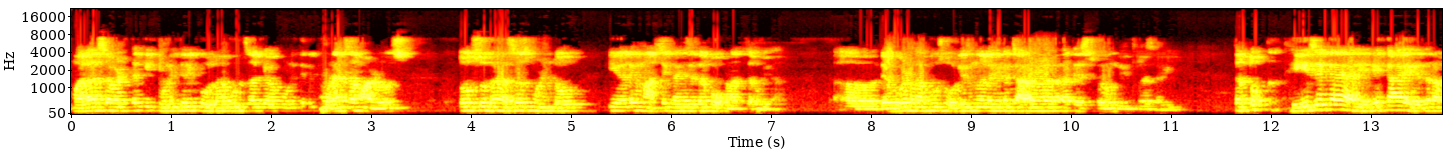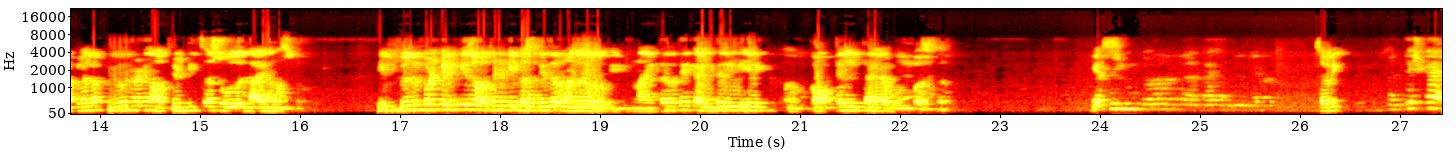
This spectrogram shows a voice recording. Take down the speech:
मला असं वाटतं की कोणीतरी कोल्हापूरचा किंवा कोणीतरी पुण्याचा माणूस तो सुद्धा असंच म्हणतो की अरे मासे खायचे तर कोकणात जाऊया. देवगड हापूस ओरिजिनल आहे का चार वेळा टेस्ट करून घेतलं जाईल. तर तो हे जे काय आहे हे काय आहे? तर आपल्याला प्युअर आणि ऑथेंटिकचा शोध काय नसतो. ही फिल्म पण तितकीच ऑथेंटिक असली तर मजा होती. नाहीतर ते काहीतरी एक कॉकटेल तयार होऊन बसतं? सॉरी संदेश काय?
